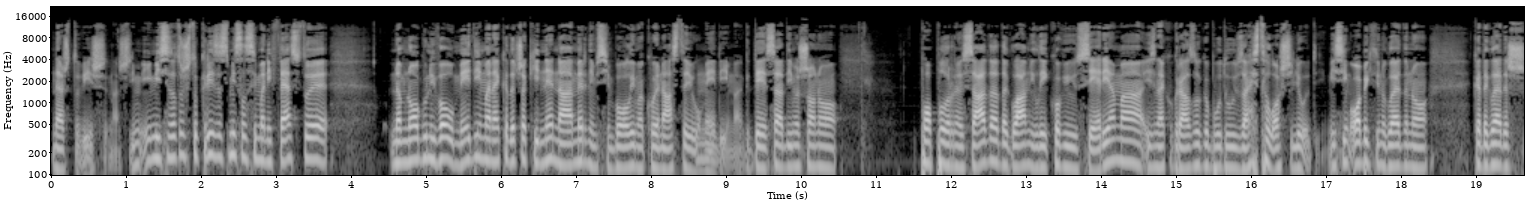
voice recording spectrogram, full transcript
nešto više. Znači, I, I mislim zato što kriza smisla se manifestuje uh, na mnogu nivou u medijima, nekada čak i nenamernim simbolima koje nastaju u medijima, gde sad imaš ono popularno je sada da glavni likovi u serijama iz nekog razloga budu zaista loši ljudi. Mislim, objektivno gledano, kada gledaš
